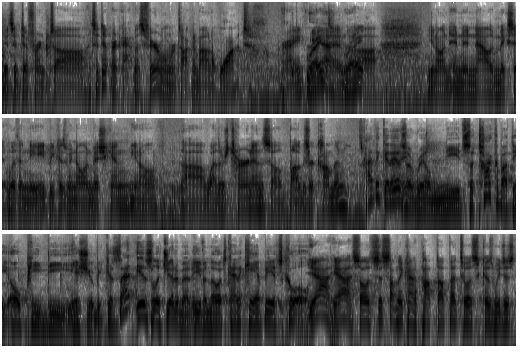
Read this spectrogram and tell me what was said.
it's a different, uh, it's a different atmosphere when we're talking about a want, right? Right, and, right. Uh, you know, and, and then now mix it with a need because we know in Michigan, you know, uh, weather's turning, so bugs are coming. I think it is a real need. So talk about the OPD issue because that is legitimate, even though it's kind of campy. It's cool. Yeah, yeah. So it's just something that kind of popped up to us because we just,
